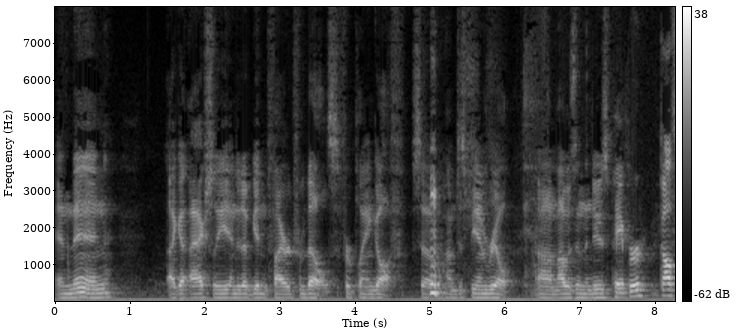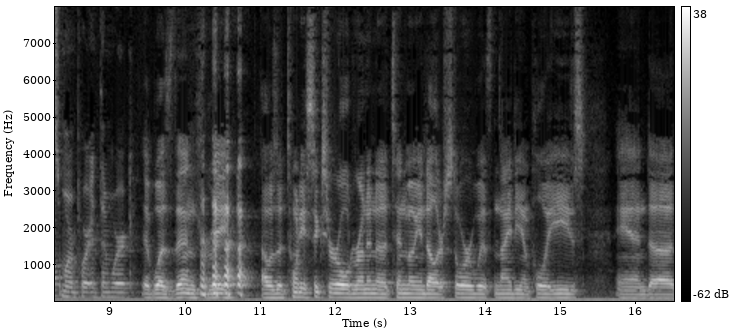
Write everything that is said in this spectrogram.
And then I got I actually ended up getting fired from Bell's for playing golf. So I'm just being real. Um, I was in the newspaper. Golf's more important than work. It was then for me. I was a 26 year old running a 10 million dollar store with 90 employees, and uh,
